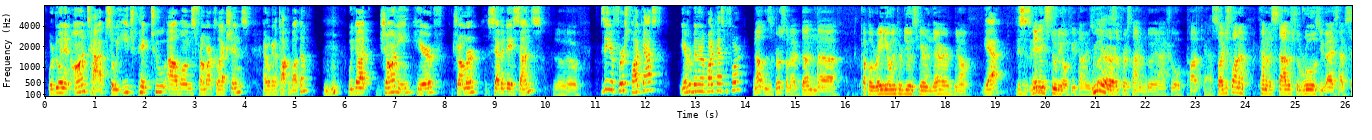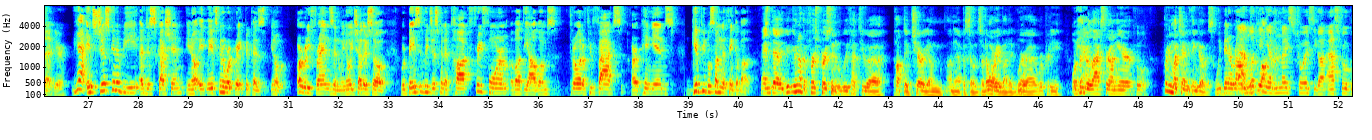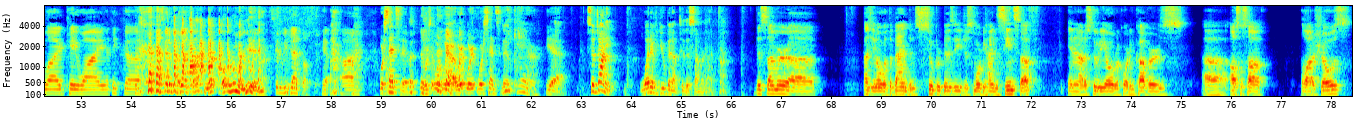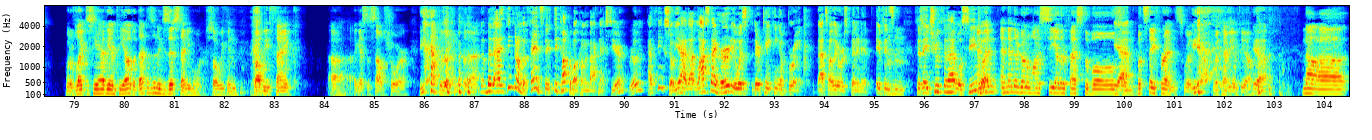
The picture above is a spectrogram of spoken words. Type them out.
We're doing an on tap, so we each pick two albums from our collections, and we're going to talk about them. Mm-hmm. We got Johnny here, drummer, Seven Day Sons. Hello, hello. Is it your first podcast? You ever been on a podcast before? No, this is the first one. I've done uh, a couple of radio interviews here and there. You know, Yeah. This is been in be, studio a few times, We, but this is the first time I'm doing an actual podcast. So I just want to kind of establish the rules you guys have set here. yeah. It's just going to be a discussion. You know, it, it's going to work great because you know we're already friends and we know each other. So we're basically just going to talk free form about the albums, throw out a few facts, our opinions, give people something to think about. And uh, you're you're not the first person who we've had to uh, pop their cherry on on an episode, so don't worry about it. We're uh, we're pretty we're Oh, pretty yeah. relaxed around here. Cool. Pretty much anything goes. We've been Yeah, around I'm the looking. block. You have a nice choice. You got Astroglide, KY. I think uh, it's gonna be gentle. Fuck, what, what room are you in? It's gonna be gentle. yeah. Uh, we're sensitive. We're, we're, we are. We're, we're, we're we care. Yeah. So Johnny, what have you been up to this summer, man? this summer, uh, as you know, with the band, been super busy. Just more behind the scenes stuff, in and out of studio, recording covers. Uh, also saw a lot of shows. Would have liked to see Heavy MTL, but that doesn't exist anymore. So we can probably thank, uh, I guess, the South Shore Yeah. direction for that. But I think they're on the fence. They, they talk about coming back next year. Really? I think so. Yeah. That last I heard, it was they're taking a break. That's how they were spinning it. If it's if there's any truth to that, we'll see. And but then and then they're going to want to see other festivals, Yeah. and, but stay friends with Yeah. with Heavy MTL. yeah, No, uh,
